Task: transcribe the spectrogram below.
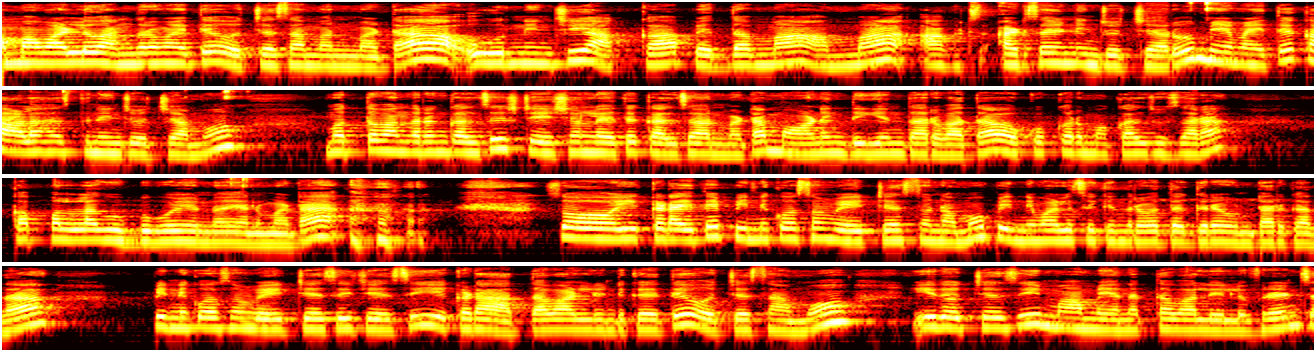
అమ్మ వాళ్ళు అందరం అయితే వచ్చేసామన్నమాట. ఊరు నుంచి అక్క పెద్దమ్మ అమ్మ అటు అటు సైడ్ నుంచి వచ్చారు. మేమైతే కాళహస్తి నుంచి వచ్చాము. మొత్తం అందరం కలిసి స్టేషన్లో అయితే కలిసాం అనమాట మార్నింగ్ దిగిన తర్వాత ఒక్కొక్కరు మొక్కలు చూసారా? కప్పల్లాగా ఉబ్బిపోయి ఉన్నాయి అనమాట సో ఇక్కడైతే పిన్ని కోసం వెయిట్ చేస్తున్నాము. పిన్ని వాళ్ళు సికింద్రాబాద్ దగ్గరే ఉంటారు కదా. పిన్ని కోసం వెయిట్ చేసి చేసి ఇక్కడ అత్త వాళ్ళ ఇంటికి అయితే వచ్చేసాము. ఇది వచ్చేసి మా మేనత్త వాళ్ళ ఇల్లు ఫ్రెండ్స్.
